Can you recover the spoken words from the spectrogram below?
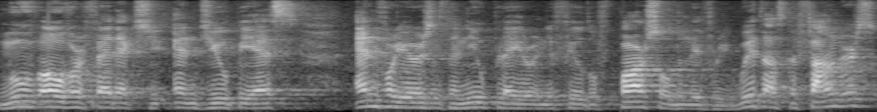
move over FedEx and UPS. Envoyeurs is the new player in the field of parcel delivery. With us, the founders.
